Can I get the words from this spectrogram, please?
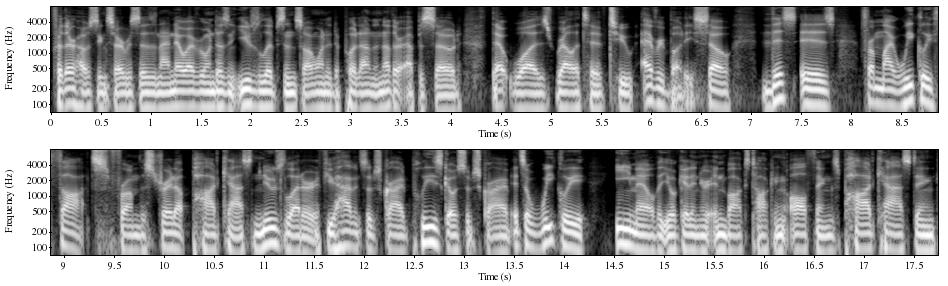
for their hosting services. And I know everyone doesn't use Libsyn, so I wanted to put out another episode that was relative to everybody. So this is from my weekly thoughts from the Straight Up Podcast newsletter. If you haven't subscribed, please go subscribe. It's a weekly email that you'll get in your inbox talking all things podcasting.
